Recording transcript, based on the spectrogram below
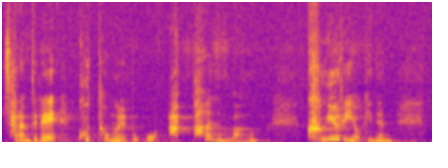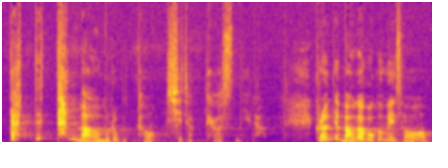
사람들의 고통을 보고 아파하는 마음, 긍휼히 여기는 따뜻 한 마음으로부터 시작되었습니다. 그런데 마가복음에서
